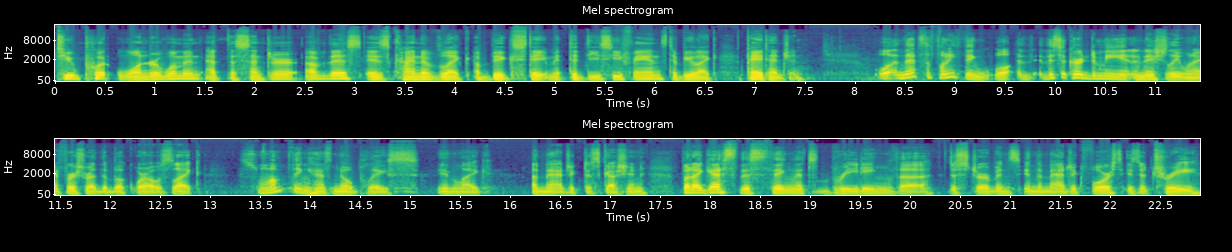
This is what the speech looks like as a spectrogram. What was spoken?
To put Wonder Woman at the center of this is kind of like a big statement to DC fans to be like, pay attention. Well, and that's the funny thing. Well, th- this occurred to me initially when I first read the book, where I was like, Swamp Thing has no place in like a magic discussion. But I guess this thing that's breeding the disturbance in the magic force is a tree.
